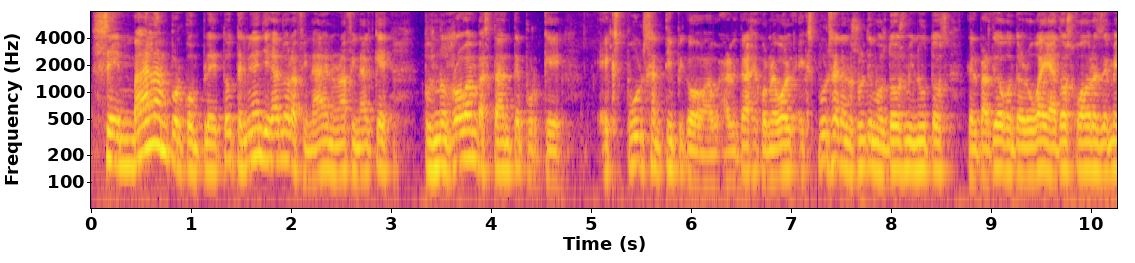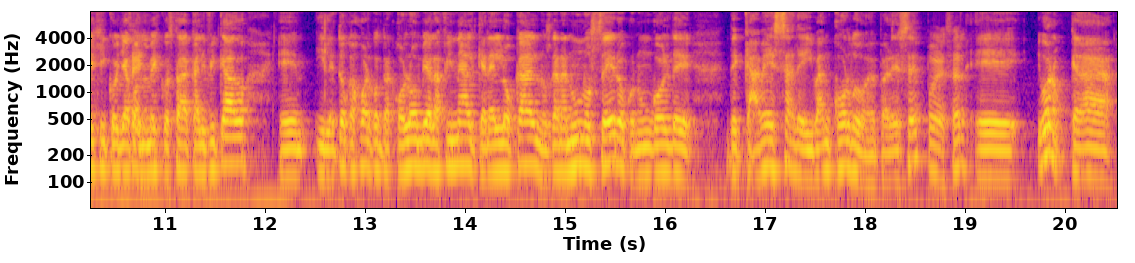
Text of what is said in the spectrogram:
Se embalan por completo, terminan llegando a la final, en una final que pues nos roban bastante porque expulsan, típico arbitraje con gol, expulsan en los últimos dos minutos del partido contra Uruguay a dos jugadores de México, ya Sí. cuando México estaba calificado, eh, y le toca jugar contra Colombia a la final, que era el local, nos ganan 1-0 con un gol de, de cabeza de Iván Córdoba, me parece. Puede ser. Eh, y bueno, queda,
